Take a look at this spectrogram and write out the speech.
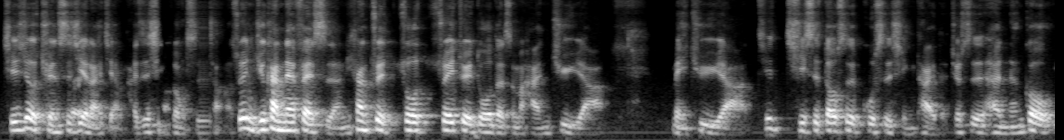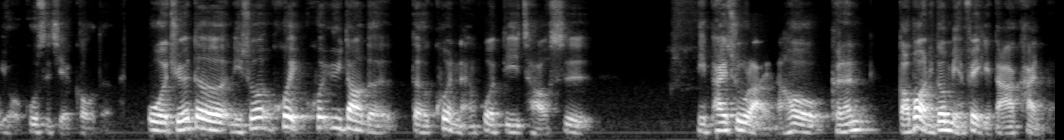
其实就全世界来讲还是小众市场。所以你去看 Netflix 啊，你看最多追最多的什么韩剧呀、美剧呀，其实其实都是故事形态的，就是很能够有故事结构的。我觉得你说会会遇到的的困难或低潮是，你拍出来，然后可能搞不好你都免费给大家看的，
